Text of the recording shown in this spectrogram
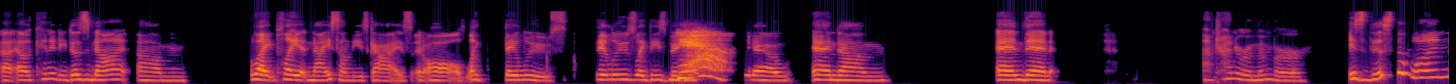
uh, Elle Kennedy does not um like play it nice on these guys at all like they lose they lose like these big Yeah. you know and um and then i'm trying to remember is this the one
